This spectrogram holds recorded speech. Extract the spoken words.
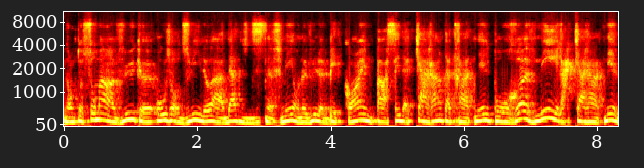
Donc, tu as sûrement vu qu'aujourd'hui, à date du 19 mai, on a vu le Bitcoin passer de 40 à 30 000 pour revenir à 40 000.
